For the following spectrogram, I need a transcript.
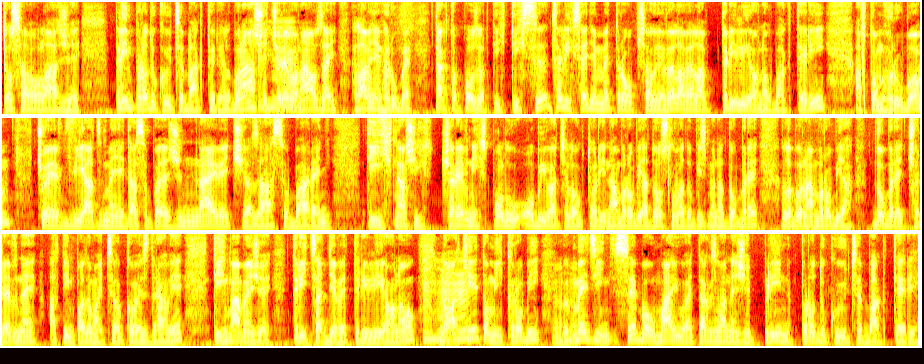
to sa volá, že plyn produkujúce baktérie, lebo naše mm-hmm. črevo naozaj, hlavne v hrube, takto pozor, tých, tých celých 7 metrov obsahuje veľa, veľa triliónov baktérií a v tom hrubom, čo je viac menej, dá sa povedať, že najväčšia zásobáreň tých našich črevných spoluobyvateľov, ktorí nám robia doslova do písmena dobre, lebo nám robia dobre črevné a tým pádom aj celkové zdravie. Tých máme, že 39 triliónov. Mm-hmm. No a tieto mikroby uh-huh. medzi sebou majú aj tzv. že plyn produkujúce baktérie.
